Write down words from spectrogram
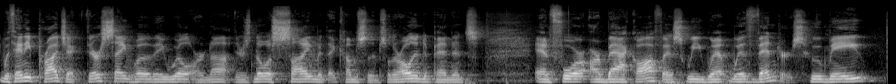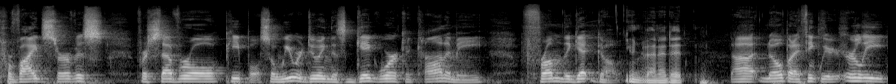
with any project, they're saying whether they will or not. There's no assignment that comes to them, so they're all independents. And for our back office, we went with vendors who may provide service for several people. So we were doing this gig work economy from the get go. you invented it. Uh, no, but I think we are early,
